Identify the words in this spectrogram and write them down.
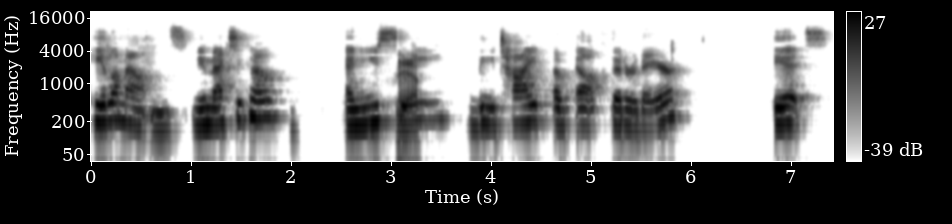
Gila Mountains, New Mexico, and you see the type of elk that are there, it's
